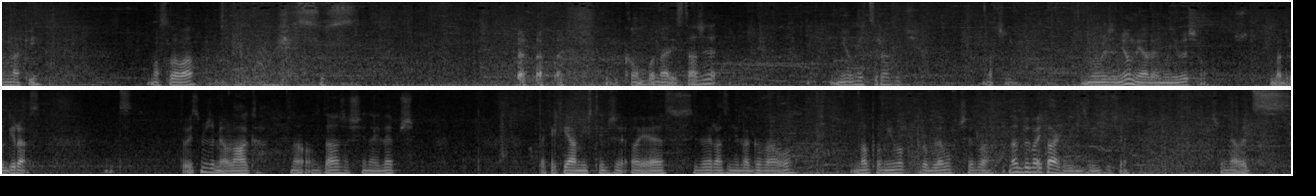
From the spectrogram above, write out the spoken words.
Unlucky. Maslowa. Jezus. Kombo na listarze. Nie umie co robić. Znaczy, nie mówię, że nie umie, ale mu nie wyszło. Chyba drugi raz. Więc powiedzmy, że miał laga. No, zdarza się najlepszy. Tak jak ja mi w tej grze. O jest, ile razy nie lagowało. No, pomimo problemów trzeba. No, bywa i tak, więc widzicie. Czyli nawet z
